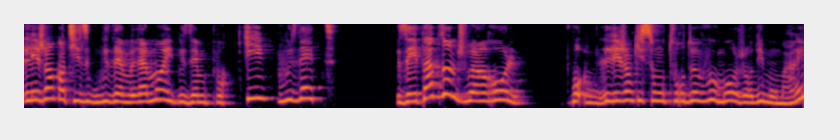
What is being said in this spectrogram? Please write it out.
les gens, quand ils vous aiment vraiment, ils vous aiment pour qui vous êtes. Vous n'avez pas besoin de jouer un rôle. Les gens qui sont autour de vous, moi aujourd'hui, mon mari,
